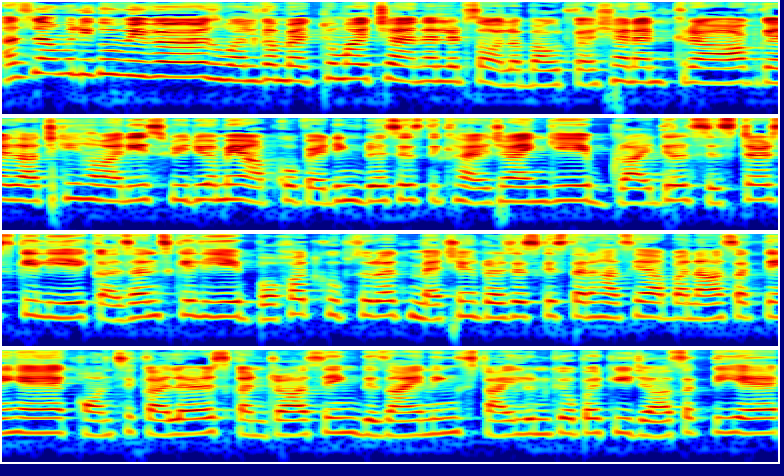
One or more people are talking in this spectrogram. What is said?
वालेकुम viewers welcome back to my channel it's all about fashion and craft guys आज की हमारी इस वीडियो में आपको वेडिंग ड्रेसेस दिखाए जाएँगे ब्राइडल सिस्टर्स के लिए कज़न्स के लिए, बहुत खूबसूरत मैचिंग ड्रेसेस किस तरह से आप बना सकते हैं, कौन से कलर्स कंट्रास्टिंग डिज़ाइनिंग स्टाइल उनके ऊपर की जा सकती है।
